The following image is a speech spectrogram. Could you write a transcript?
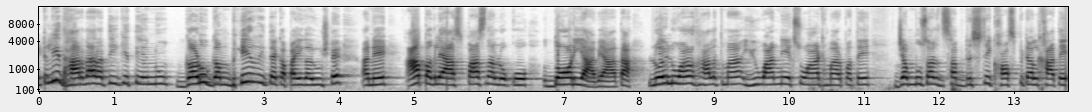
એટલી ધારદાર હતી કે તેનું ગળું ગંભીર રીતે કપાઈ ગયું છે અને આ પગલે આસપાસના લોકો દોડી આવ્યા હતા. લોહીલુહાણ હાલતમાં યુવાનને એકસો આઠ મારફતે જંબુસર સબ ડિસ્ટ્રિક્ટ હોસ્પિટલ ખાતે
